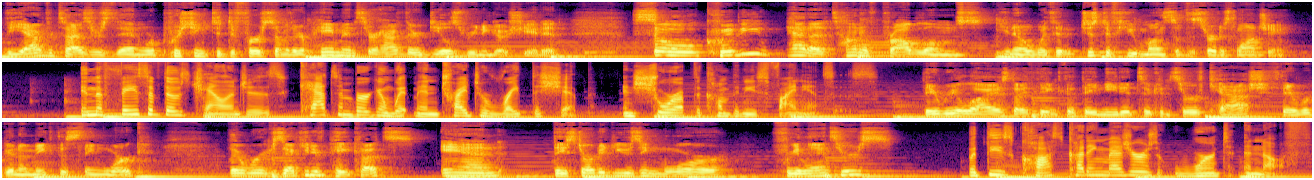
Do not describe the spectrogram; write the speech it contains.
the advertisers then were pushing to defer some of their payments or have their deals renegotiated. So quibi had a ton of problems you know within just a few months of the service launching. In the face of those challenges katzenberg and whitman tried to right the ship and shore up the company's finances they realized, I think, that they needed to conserve cash if they were going to make this thing work. There were executive pay cuts, and they started using more freelancers. But these cost cutting measures weren't enough.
